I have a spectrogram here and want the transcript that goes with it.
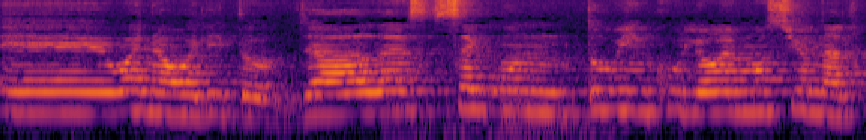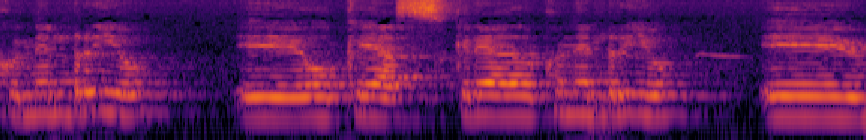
Eh, bueno, abuelito, ya des- según tu vínculo emocional con el río eh, o que has creado con el río, eh,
